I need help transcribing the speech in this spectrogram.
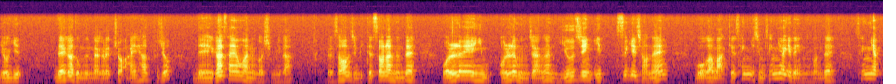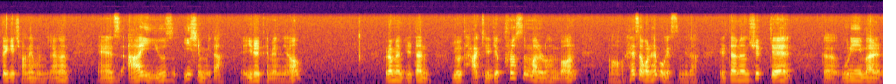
여기 내가 돕는다 그랬죠? I help죠? 내가 사용하는 것입니다. 그래서 지금 밑에 써놨는데 원래 이 원래 문장은 using it 쓰기 전에 뭐가 막 이렇게 생 지금 생략이 돼 있는 건데 생략되기 전에 문장은 as I use it입니다. 네, 이를테면요. 그러면 일단 요 다 길게 플러스 말로 한번 어, 해석을 해보겠습니다. 일단은 쉽게 그 우리말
